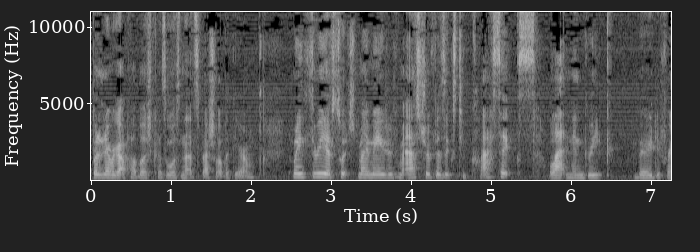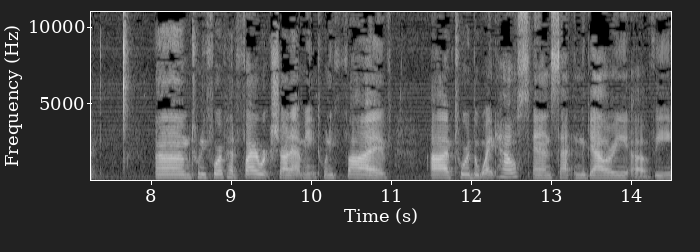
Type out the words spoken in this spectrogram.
but it never got published because it wasn't that special of a theorem. 23, I've switched my major from astrophysics to classics, Latin and Greek, very different. Um, 24, I've had fireworks shot at me. 25, I've toured the White House and sat in the gallery of the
